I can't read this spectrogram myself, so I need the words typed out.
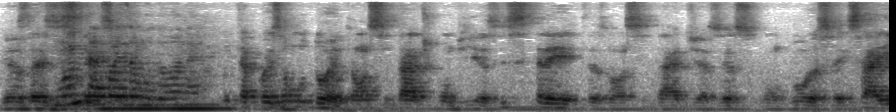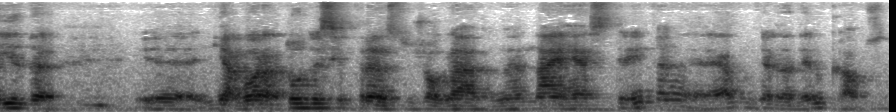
Desde a Muita coisa mudou, né? Muita coisa mudou. Então, uma cidade com vias estreitas, uma cidade, às vezes, com ruas sem saída, uhum. e, e agora todo esse trânsito jogado né, na RS-30 é um verdadeiro caos.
